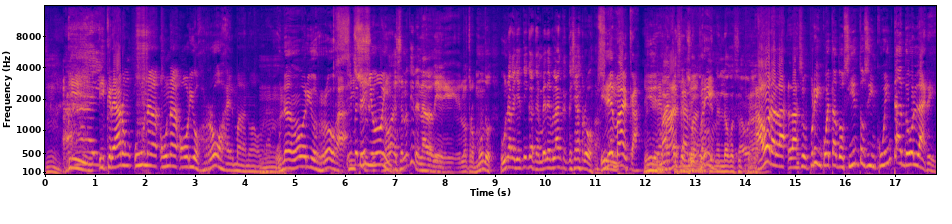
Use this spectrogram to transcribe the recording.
Y, y crearon una, una Oreo roja, hermano, ahora. Una Oreo roja. Sí, señor. No, eso no tiene nada del otro mundo. Una galletita que en vez de blanca que sean rojas. Y de marca. Y de De marca, el logo Supreme. Ahora la, la Supreme cuesta 250 dólares.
